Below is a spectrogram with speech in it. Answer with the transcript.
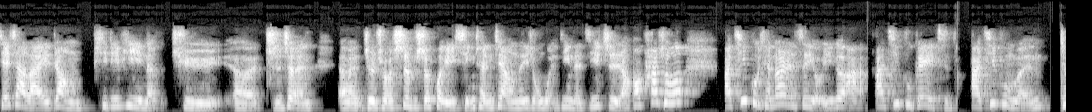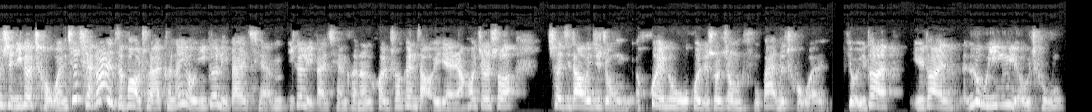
接下来让 PDP 呢去呃执政，呃就是说是不是会形成这样的一种稳定的机制？然后他说。阿基库前段日子有一个阿阿基库 gate，阿基库门就是一个丑闻，就前段日子爆出来，可能有一个礼拜前，一个礼拜前可能或者说更早一点，然后就是说涉及到这种贿赂或者说这种腐败的丑闻，有一段一段录音流出。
